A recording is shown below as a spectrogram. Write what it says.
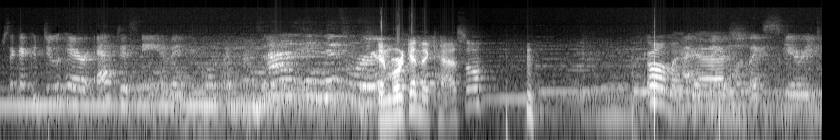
She's like, I could do hair at Disney and make people look like princesses. And in this room. and work in the castle? Oh my I could make gosh. it look like scary.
